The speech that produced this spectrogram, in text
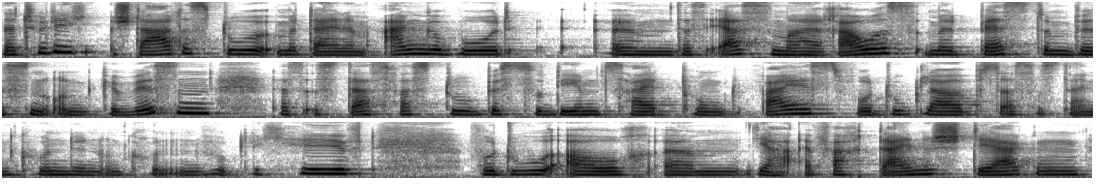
Natürlich startest du mit deinem Angebot ähm, das erste Mal raus mit bestem Wissen und Gewissen. Das ist das, was du bis zu dem Zeitpunkt weißt, wo du glaubst, dass es deinen Kundinnen und Kunden wirklich hilft, wo du auch ähm, ja einfach deine Stärken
